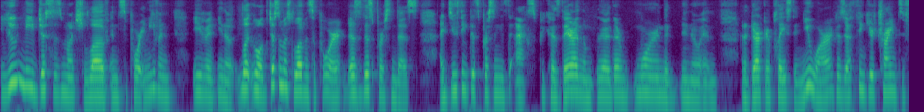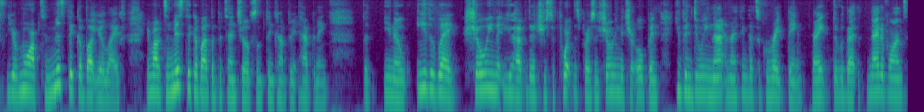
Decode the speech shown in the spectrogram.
you need just as much love and support, and even, even, you know, well, just as much love and support as this person does. I do think this person needs to ask because they're in the, they're, they're more in the, you know, in, in a darker place than you are. Because I think you're trying to, you're more optimistic about your life. You're more optimistic about the potential of something happening. But you know, either way, showing that you have that you support this person, showing that you're open, you've been doing that, and I think that's a great thing, right? With that Knight of Wands,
